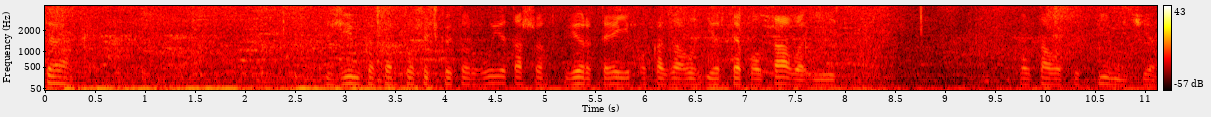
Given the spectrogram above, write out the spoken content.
Так. Жінка картошечкою торгує, та що ІРТ її показали, ІРТ Полтава і Полтава Суспільне, чи як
